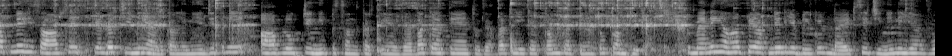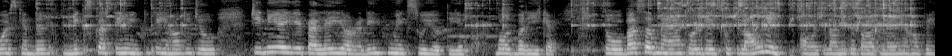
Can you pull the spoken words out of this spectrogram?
अपने हिसाब से इसके अंदर चीनी ऐड कर लेनी है। जितनी आप लोग चीनी पसंद करते हैं, ज़्यादा करते हैं तो ज़्यादा ठीक है, कम करते हैं तो कम ठीक है। तो मैंने यहाँ पे अपने लिए बिल्कुल लाइट सी चीनी ली है, वो इसके अंदर मिक्स करती हूँ, क्योंकि यहाँ की जो चीनी है, ये पहले ही ऑलरेडी मिक्स हुई होती है, बहुत बारीक है। तो बस अब मैं थोड़ी देर इसको चलाऊँगी और चलाने के बाद मैं यहाँ पर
